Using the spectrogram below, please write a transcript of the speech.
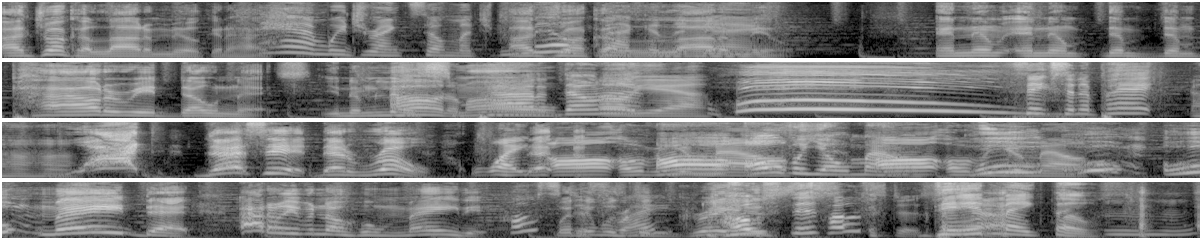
I. I drunk a lot of milk in high school. Man, we drank so much I milk drunk back a in lot of milk. And them and them them them powdery donuts. You know them little Oh, the powdered donut. Oh, yeah. Woo! Six in a pack. Uh-huh. What? That's it. That row. White That- all over your mouth. all mouth. over your mouth. All over who, your mouth. Who, who made that? I don't even know who made it. but Hostess, it was the right? greatest. Hostess Hostess. did yeah. make those. Mhm.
